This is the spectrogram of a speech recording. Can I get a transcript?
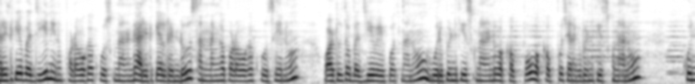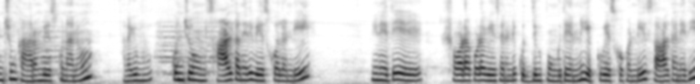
అరటికాయ బజ్జీ నేను పొడవుగా కోసుకున్నానండి. అరటికాయలు రెండు సన్నంగా పొడవుగా కోసాను. వాటితో బజ్జీ వేయిపోతున్నాను ఉరిపిండి తీసుకున్నానండి. ఒక కప్పు ఒక కప్పు శనగపిండి తీసుకున్నాను. కొంచెం కారం వేసుకున్నాను. అలాగే కొంచెం సాల్ట్ అనేది వేసుకోవాలండి. నేనైతే సోడా కూడా వేసానండి కొద్దిగా పొంగుతాయని ఎక్కువ వేసుకోకండి. సాల్ట్ అనేది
